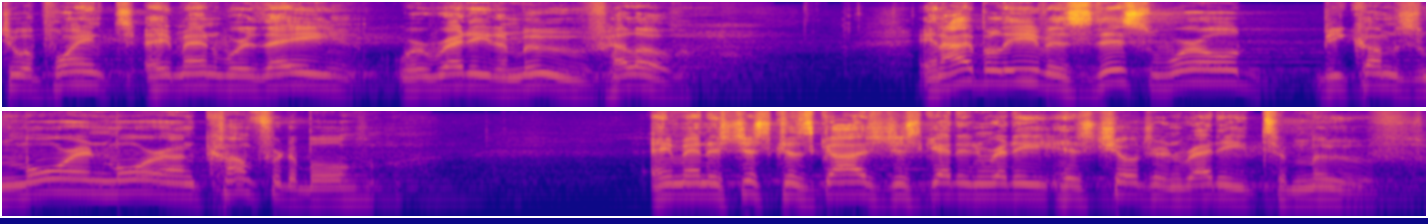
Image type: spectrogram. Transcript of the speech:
to a point, amen, where they were ready to move. Hello. And I believe as this world becomes more and more uncomfortable, amen, it's just because God's just getting ready, his children ready to move.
